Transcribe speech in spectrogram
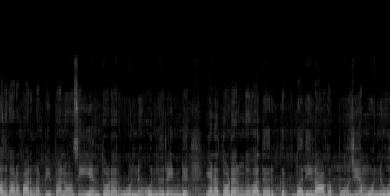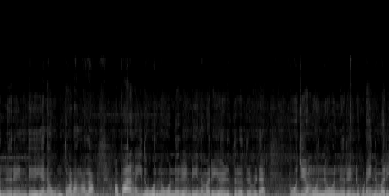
அதுக்கப்புறம் பாருங்கள் பிப்பனோசி எண் தொடர் ஒன்று ஒன்று ரெண்டு என தொடங்குவதற்கு பதிலாக பூஜ்ஜியம் ஒன்று ஒன்று ரெண்டு எனவும் தொடங்கலாம். பாருங்கள் இது ஒன்று ஒன்று ரெண்டு இந்த மாதிரி எழுதுறதை விட பூஜ்ஜியம் ஒன்று ஒன்று ரெண்டு கூட இந்த மாதிரி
